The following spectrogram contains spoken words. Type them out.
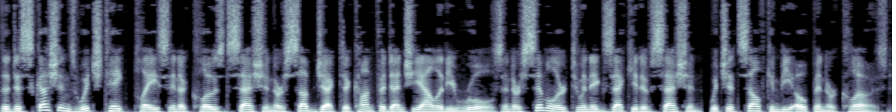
The discussions which take place in a closed session are subject to confidentiality rules and are similar to an executive session, which itself can be open or closed.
